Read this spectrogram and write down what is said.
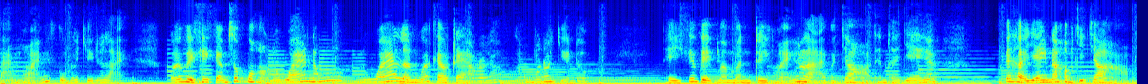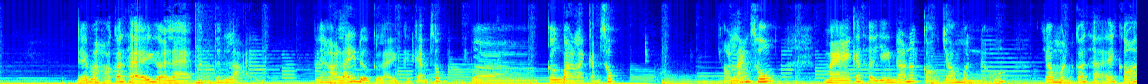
tạm hoãn cái cuộc nói chuyện đó lại. Bởi vì khi cảm xúc của họ nó quá nóng nó quá lên quá cao trào rồi đó không có nói chuyện được. Thì cái việc mà mình trì hoãn lại và cho họ thêm thời gian á cái thời gian đó không chỉ cho họ để mà họ có thể gọi là bình tĩnh lại để họ lấy được lại cái cảm xúc uh, cân bằng lại cảm xúc. Họ lắng xuống mà cái thời gian đó nó còn cho mình nữa cho mình có thể có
